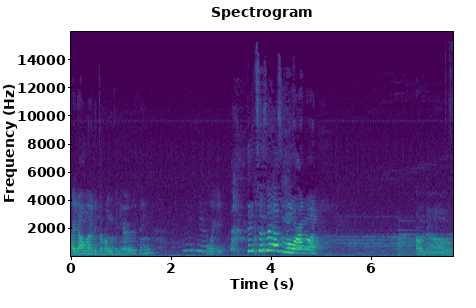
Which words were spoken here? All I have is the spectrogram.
I downloaded the wrong video. I think. Wait. it says it has more. Hang on. Oh no.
